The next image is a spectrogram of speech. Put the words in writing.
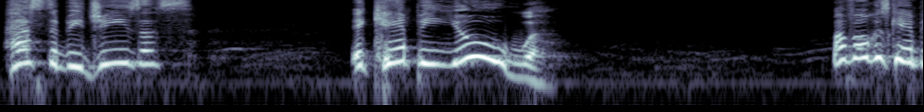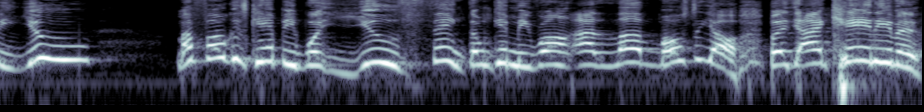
has to be Jesus. It can't be you. My focus can't be you. My focus can't be what you think. Don't get me wrong. I love most of y'all, but I can't even.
